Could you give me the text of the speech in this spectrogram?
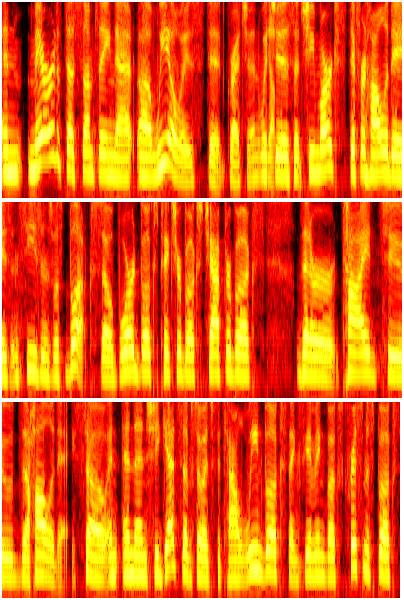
And Meredith does something that uh, we always did, Gretchen, which Yep. is that she marks different holidays and seasons with books. So board books, picture books, chapter books that are tied to the holiday. So, and, and then she gets them. So it's, it's Halloween books, Thanksgiving books, Christmas books,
